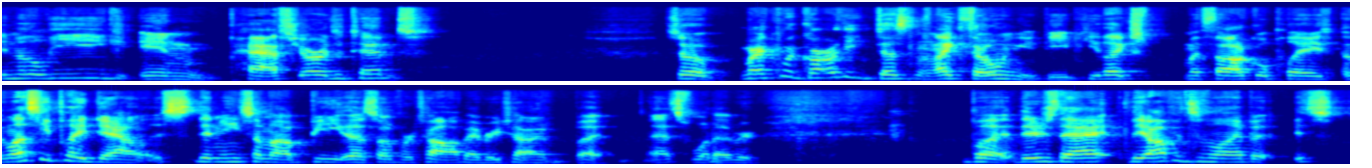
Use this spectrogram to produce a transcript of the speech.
in the league in pass yards attempts. So Mike McCarthy doesn't like throwing it deep. He likes methodical plays. Unless he played Dallas, then he somehow beat us over top every time. But that's whatever. But there's that the offensive line. But it's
